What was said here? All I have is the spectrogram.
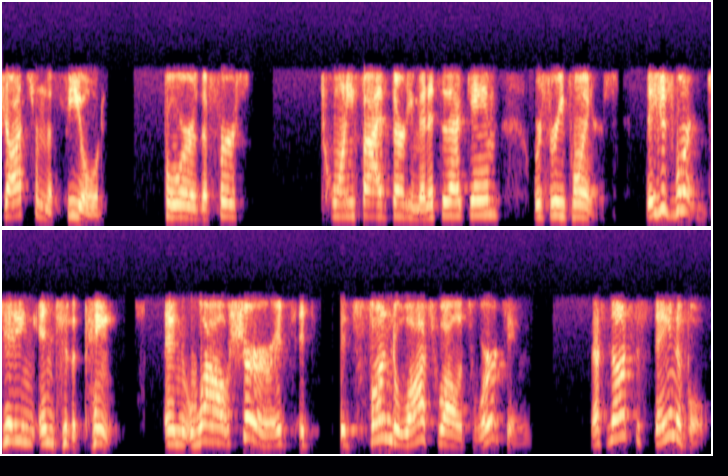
shots from the field for the first 25, 30 minutes of that game were three pointers. They just weren't getting into the paint. And while sure, it's it's it's fun to watch while it's working, that's not sustainable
